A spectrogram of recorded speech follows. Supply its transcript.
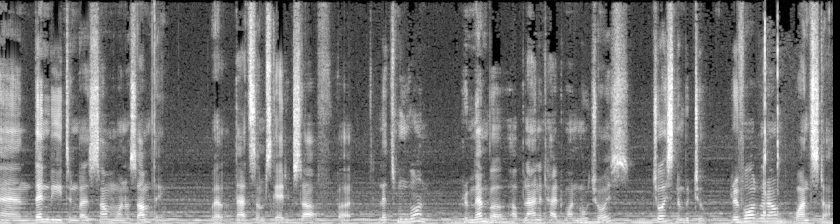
and then be eaten by someone or something. Well, that's some scary stuff, but let's move on. Remember, our planet had one more choice. Choice number two revolve around one star.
